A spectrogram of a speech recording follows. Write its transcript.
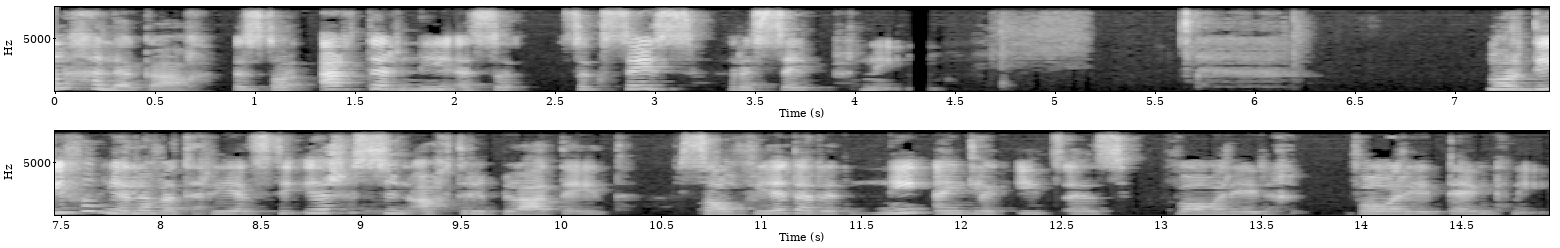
Ongelukkig is daar egter nie 'n suksesresep nie. Maar die van julle wat reeds die eerste soen agter die blad het, sal weet dat dit nie eintlik iets is waaroor jy waaroor jy dink nie,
